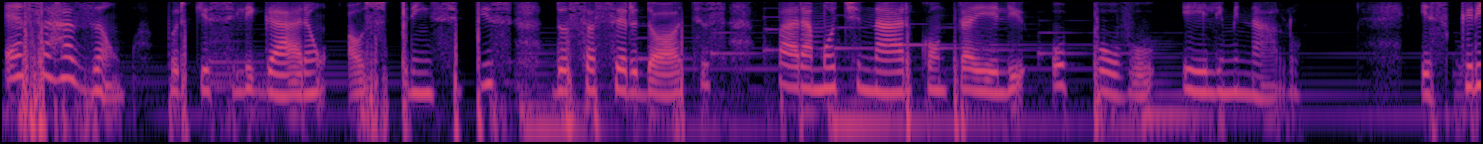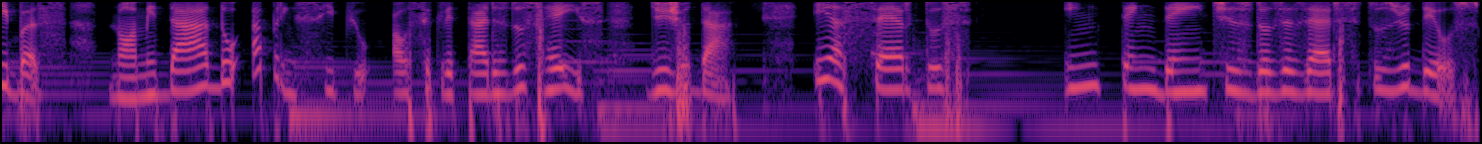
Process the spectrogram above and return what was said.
Essa razão porque se ligaram aos príncipes dos sacerdotes para amotinar contra ele o povo e eliminá-lo. Escribas, nome dado a princípio aos secretários dos reis de Judá e a certos intendentes dos exércitos judeus.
